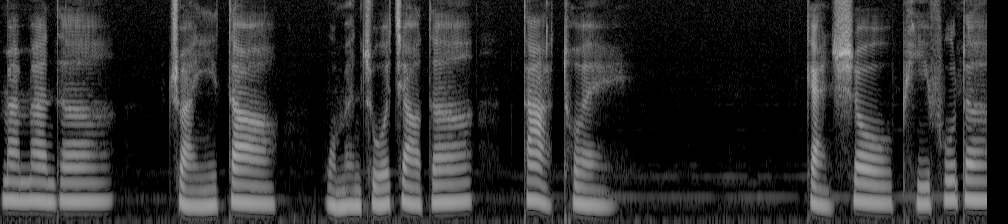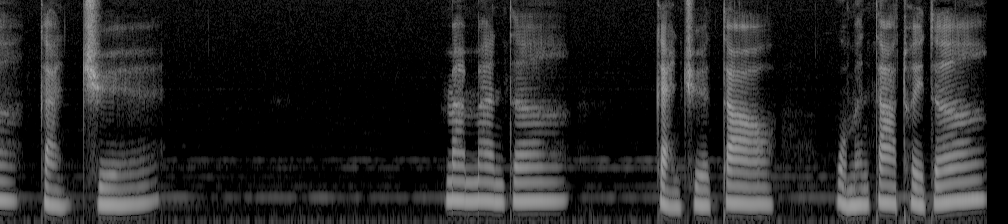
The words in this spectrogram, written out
慢慢的转移到我们左脚的大腿。感受皮肤的感觉，慢慢的感觉到我们大腿的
